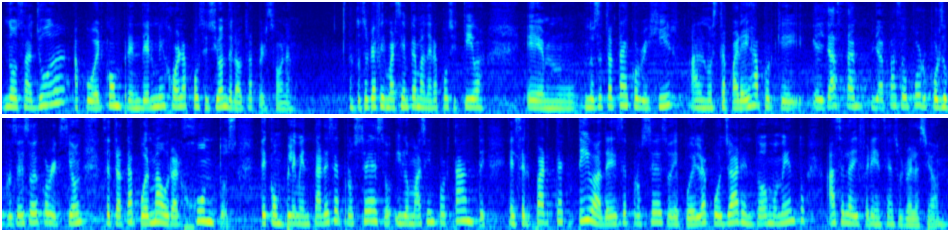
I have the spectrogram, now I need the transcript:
nos ayuda a poder comprender mejor la posición de la otra persona. Entonces reafirmar siempre de manera positiva. Em, no se trata de corregir a nuestra pareja porque él ya, está, ya pasó por, su proceso de corrección. Se trata de poder madurar juntos, de complementar ese proceso y lo más importante, el ser parte activa de ese proceso y de poderle apoyar en todo momento hace la diferencia en su relación.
